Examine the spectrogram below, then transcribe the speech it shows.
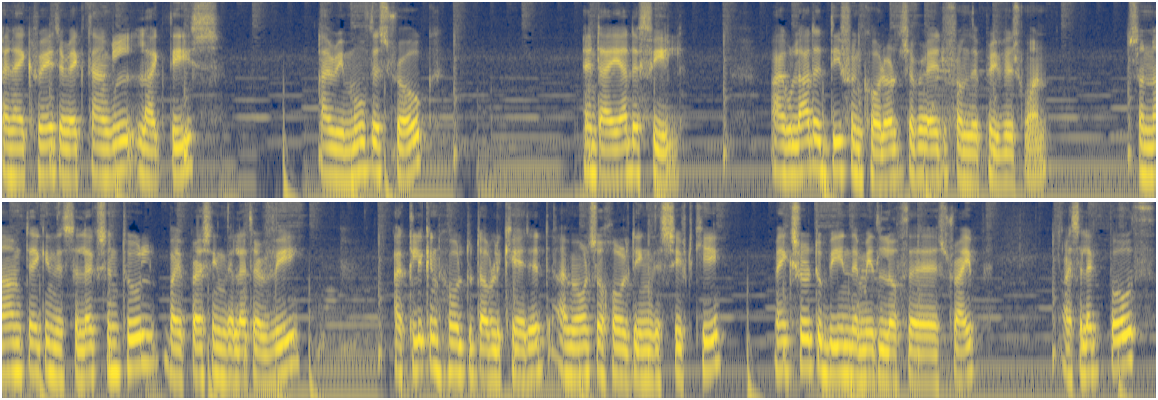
and I create a rectangle like this. I remove the stroke and I add a fill. I will add a different color separated from the previous one. So now I'm taking the selection tool by pressing the letter V. I click and hold to duplicate it. I'm also holding the shift key. Make sure to be in the middle of the stripe I select both,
